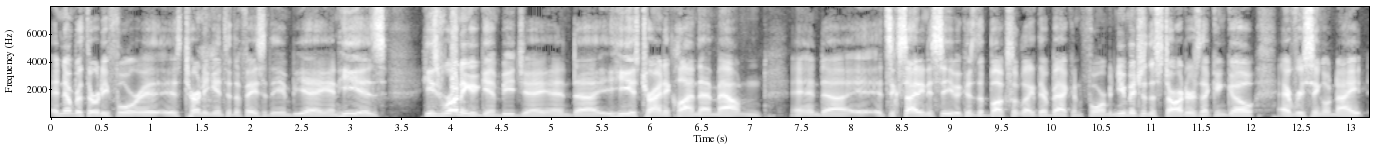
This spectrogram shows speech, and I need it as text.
And number 34 is, is turning into the face of the NBA, and he is he's running again, BJ, and uh, he is trying to climb that mountain. And uh, it's exciting to see because the Bucks look like they're back in form. And you mentioned the starters that can go every single night.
